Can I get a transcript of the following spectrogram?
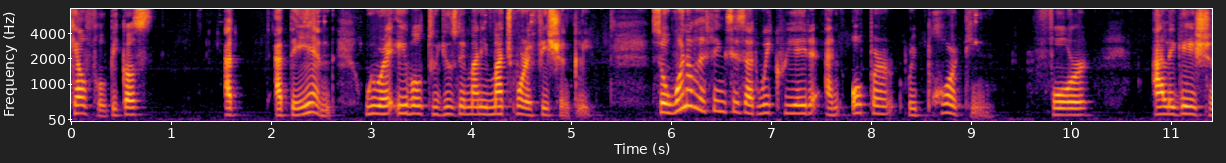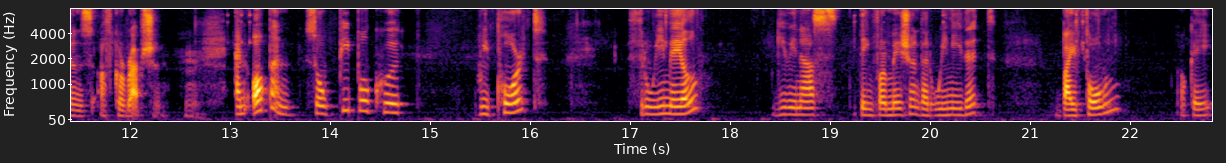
helpful because at, at the end, we were able to use the money much more efficiently. So, one of the things is that we created an open reporting for allegations of corruption. Hmm. And open, so people could report through email, giving us the information that we needed by phone, okay,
